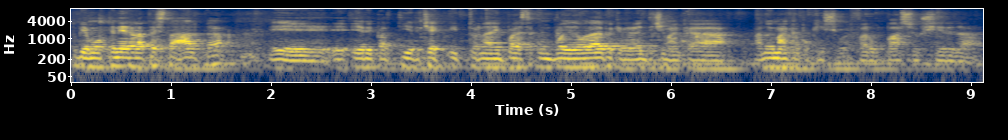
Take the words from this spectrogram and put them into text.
Dobbiamo tenere la testa alta e, e, e ripartire, cioè tornare in palestra con un po' di lavorare perché veramente ci manca, a noi manca pochissimo per fare un passo e uscire da,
